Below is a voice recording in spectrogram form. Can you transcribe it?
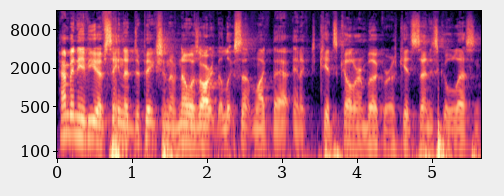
How many of you have seen a depiction of Noah's Ark that looks something like that in a kid's coloring book or a kid's Sunday school lesson?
